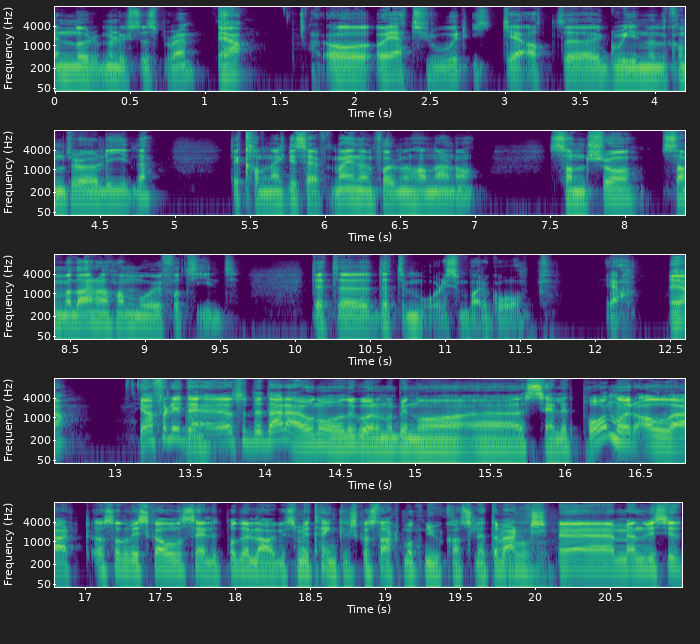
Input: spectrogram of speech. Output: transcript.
enorme luksusproblem. Ja. Og, og jeg tror ikke at eh, Greenwood kommer til å lide. Det kan jeg ikke se for meg i den formen han er nå. Sancho, samme der, han må jo få tid. Dette, dette må liksom bare gå opp. Ja. Ja. Ja, fordi det, altså det der er jo noe det går an å begynne å uh, se litt på. når alle er, altså Vi skal se litt på det laget som vi tenker skal starte mot Newcastle etter hvert. Eh, men hvis vi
